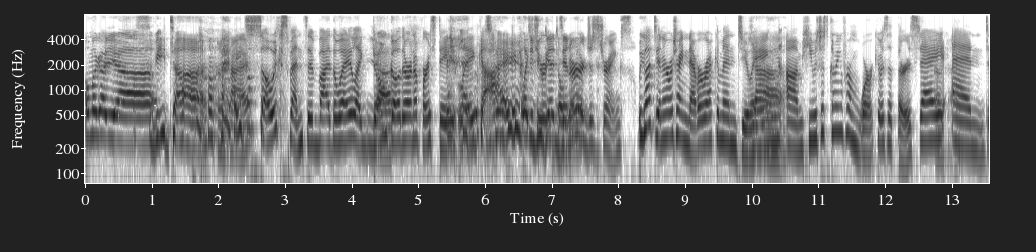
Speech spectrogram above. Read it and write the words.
Oh my God, yeah. Svita. It's so expensive, by the way. Like, Yeah. don't go there on a first date. Like, I Like, Did you get dinner or just drinks? we got dinner, which I never recommend doing. Yeah. Um, he was just coming from work. It was a Thursday, and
